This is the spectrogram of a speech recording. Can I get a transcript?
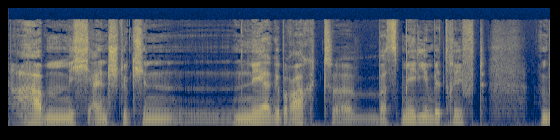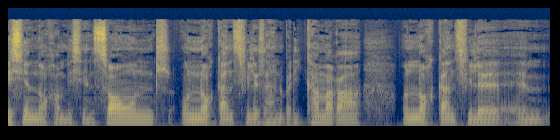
haben mich ein Stückchen näher gebracht, äh, was Medien betrifft ein bisschen noch ein bisschen Sound und noch ganz viele Sachen über die Kamera und noch ganz viele ähm,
